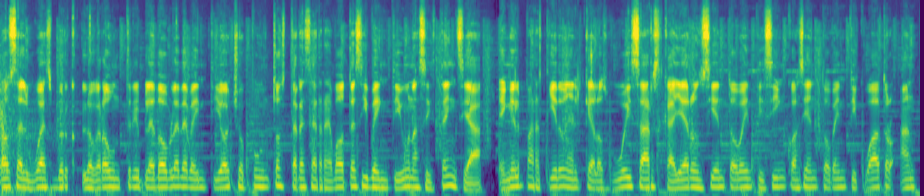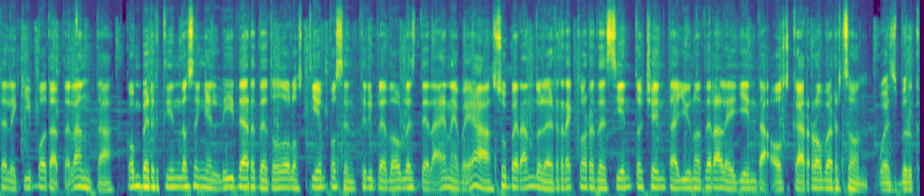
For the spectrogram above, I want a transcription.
Russell Westbrook logró un triple doble de 28 puntos, 13 rebotes y 21 asistencia en el partido en el que los Wizards cayeron 125 a 124 ante el equipo de Atlanta, convirtiéndose en el líder de todos los tiempos en triple dobles de la NBA, superando el récord de 181 de la leyenda Oscar Robertson. Westbrook,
